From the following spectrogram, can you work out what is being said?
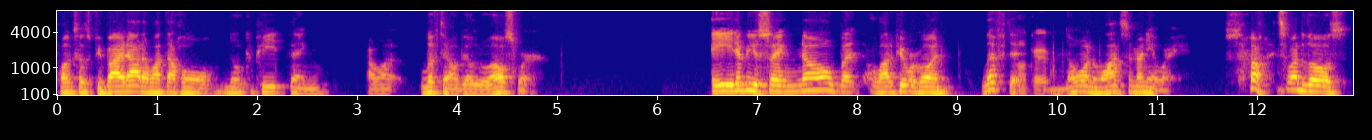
Punk says, if you buy it out, I want that whole no compete thing. I want it lifted. I'll be able to go elsewhere. AEW is saying no, but a lot of people are going, lift it. Okay. No one wants him anyway. So it's one of those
